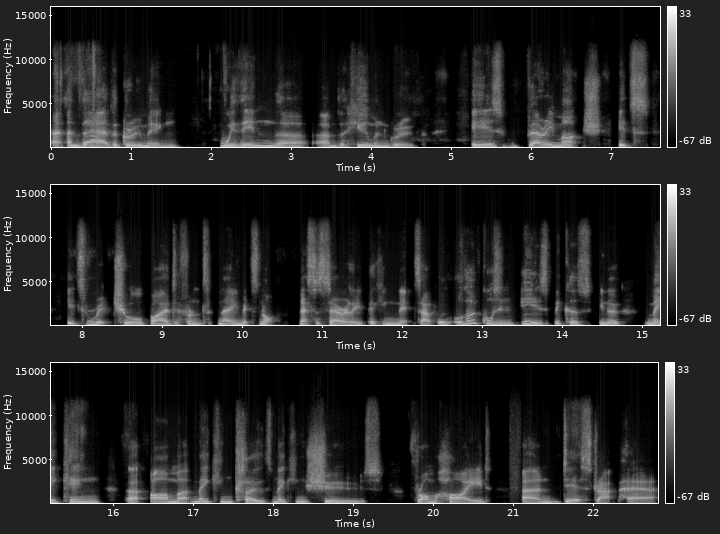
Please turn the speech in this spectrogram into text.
And, and there the grooming within the um, the human group is very much it's it's ritual by a different name. It's not necessarily picking nits out although of course mm. it is because you know making uh, armor making clothes making shoes from hide and deer strap hair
